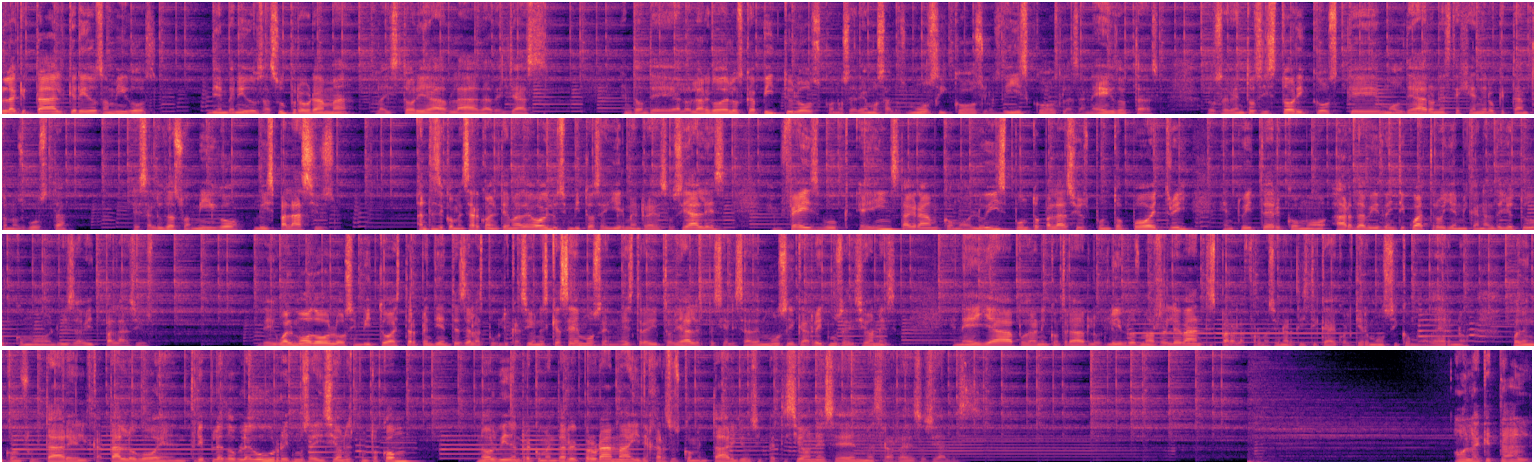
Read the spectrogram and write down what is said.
Hola, ¿qué tal queridos amigos? Bienvenidos a su programa La historia hablada del jazz, en donde a lo largo de los capítulos conoceremos a los músicos, los discos, las anécdotas, los eventos históricos que moldearon este género que tanto nos gusta. Les saluda su amigo Luis Palacios. Antes de comenzar con el tema de hoy, los invito a seguirme en redes sociales, en Facebook e Instagram como luis.palacios.poetry, en Twitter como ardavid24 y en mi canal de YouTube como Luis David Palacios. De igual modo, los invito a estar pendientes de las publicaciones que hacemos en nuestra editorial especializada en música, ritmos ediciones. En ella podrán encontrar los libros más relevantes para la formación artística de cualquier músico moderno. Pueden consultar el catálogo en www.ritmosediciones.com. No olviden recomendar el programa y dejar sus comentarios y peticiones en nuestras redes sociales. Hola, ¿qué tal?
